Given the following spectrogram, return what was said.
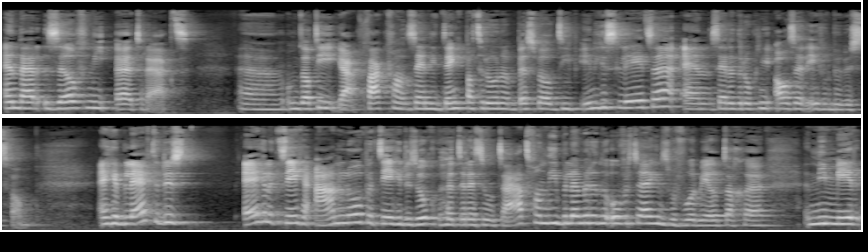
En daar zelf niet uitraakt. Uh, omdat die, ja, vaak van, zijn die denkpatronen best wel diep ingesleten en zijn er ook niet altijd even bewust van. En je blijft er dus eigenlijk tegen aanlopen, tegen dus ook het resultaat van die belemmerende overtuiging. Dus bijvoorbeeld dat je niet meer,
